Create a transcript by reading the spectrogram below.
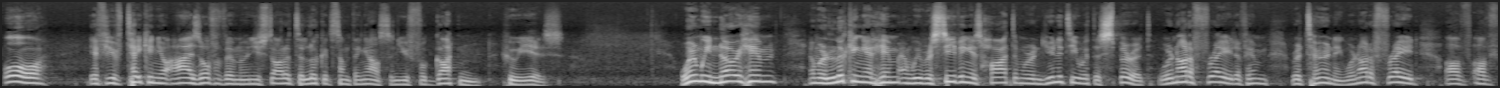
Or if you've taken your eyes off of him and you started to look at something else and you've forgotten who he is. When we know him and we're looking at him and we're receiving his heart and we're in unity with the Spirit, we're not afraid of him returning. We're not afraid of, of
